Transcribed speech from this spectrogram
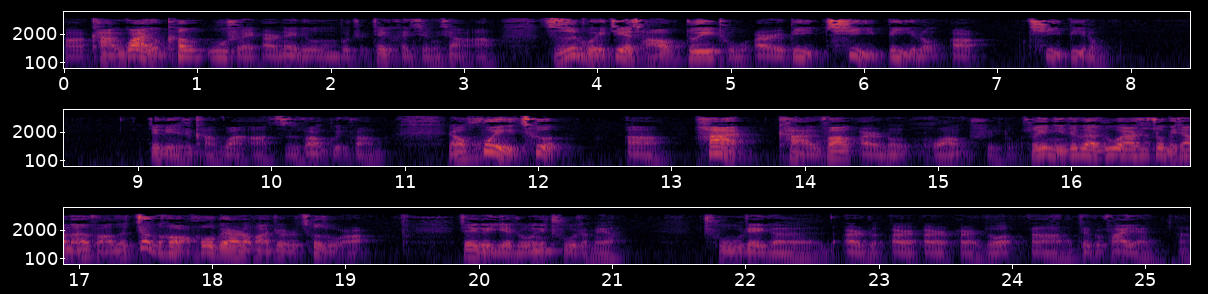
啊，坎卦有坑污水，耳内流脓不止，这个很形象啊。子鬼借槽堆土，耳闭气闭聋啊，气闭聋，这个也是坎卦啊，子方鬼方然后会测啊，亥。坎方耳聋黄水多，所以你这个如果要是坐北向南的房子，正好后边的话就是厕所，这个也容易出什么呀？出这个耳朵耳耳耳朵啊，这个发炎啊。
